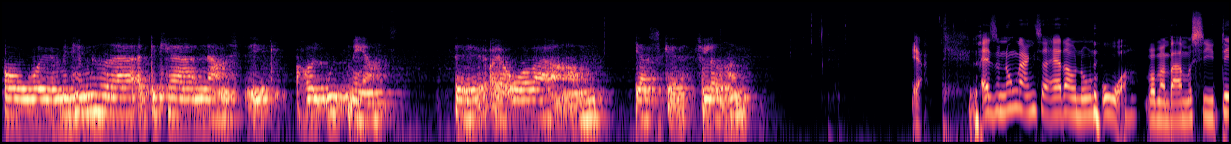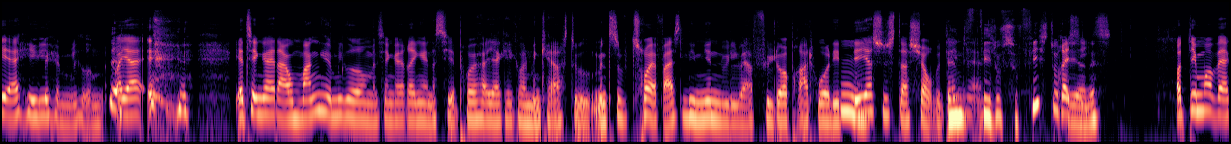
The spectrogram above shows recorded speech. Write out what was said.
Og øh, min hemmelighed er, at det kan jeg nærmest ikke holde ud mere øh, og jeg overvejer, om jeg skal forlade ham. Ja, altså nogle gange så er der jo nogle ord, hvor man bare må sige, det er hele hemmeligheden. Ja. Og jeg, jeg tænker, at der er jo mange hemmeligheder, hvor man tænker, at jeg ringer ind og siger, prøv at høre, jeg kan ikke holde min kæreste ud. Men så tror jeg faktisk, at linjen ville være fyldt op ret hurtigt. Mm. Det, jeg synes, der er sjovt ved den en her. filosofistuderende. Præcis. Og det må være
